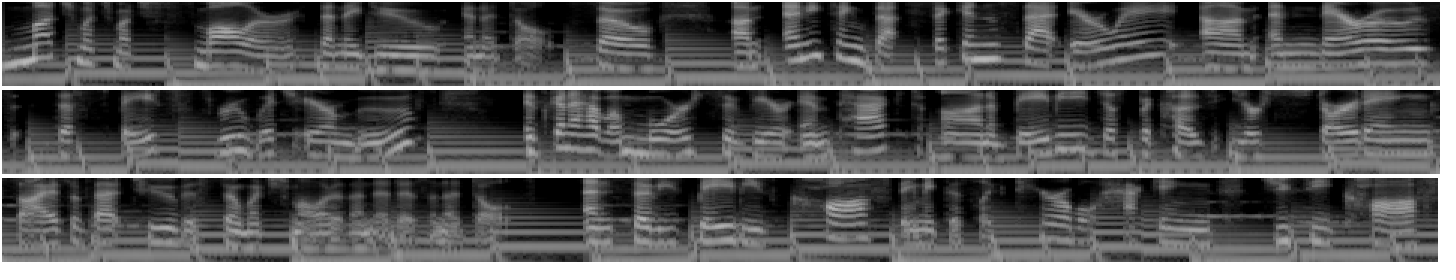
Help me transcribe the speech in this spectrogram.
much, much, much smaller than they do in adults. So, um, anything that thickens that airway um, and narrows the space through which air moves is going to have a more severe impact on a baby just because your starting size of that tube is so much smaller than it is in adults. And so these babies cough, they make this like terrible hacking, juicy cough.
